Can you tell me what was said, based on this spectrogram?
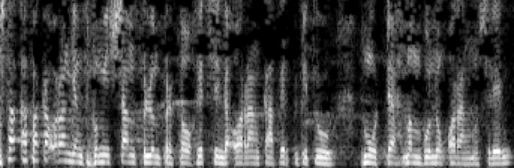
Ustaz, apakah orang yang di bumi Syam belum bertauhid sehingga orang kafir begitu mudah membunuh orang muslim?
